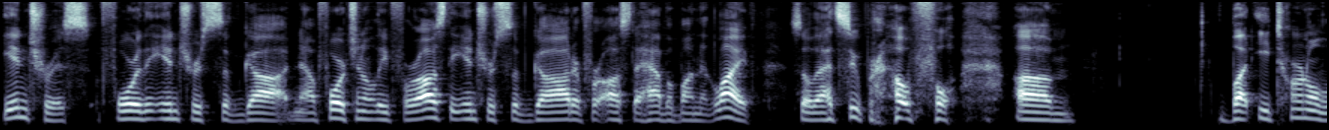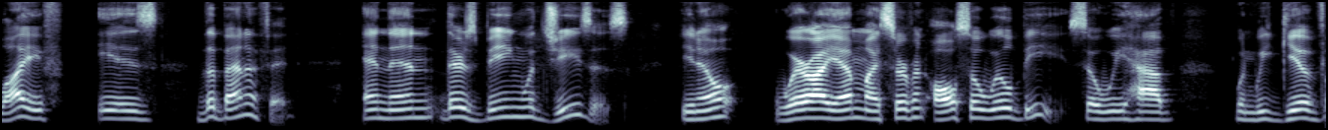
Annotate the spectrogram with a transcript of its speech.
interests for the interests of God. Now, fortunately for us, the interests of God are for us to have abundant life. So that's super helpful. Um, but eternal life is the benefit. And then there's being with Jesus. You know, where I am, my servant also will be. So we have, when we give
